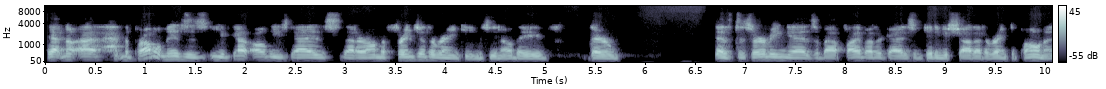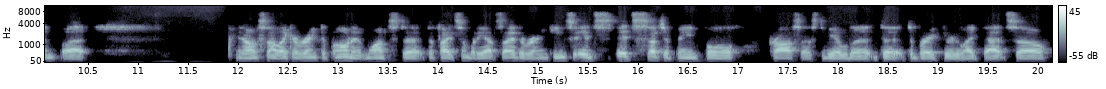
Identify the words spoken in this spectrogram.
yeah, no, uh, the problem is, is you've got all these guys that are on the fringe of the rankings. You know, they've they're as deserving as about five other guys of getting a shot at a ranked opponent, but you know, it's not like a ranked opponent wants to, to fight somebody outside the rankings. It's it's such a painful process to be able to, to to break through like that. So,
